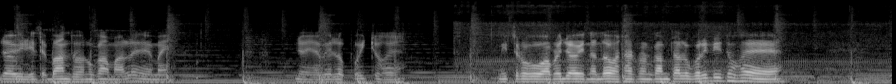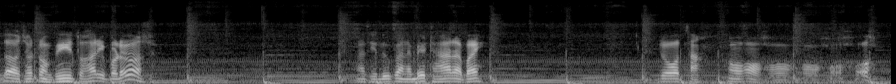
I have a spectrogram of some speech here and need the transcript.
જો આવી રીતે બાંધવાનું કામ હાલે એમાં જો અહીંયા વહેલો પહોંચ્યો છે મિત્રો, આપણે જો રીતના દવા છાંટવાનું કામ ચાલુ કરી દીધું છે. દવા છાંટવા ભીણ તો સારી પડે હશે આથી દુકાને બેઠા હારા ભાઈ. જોતા. ઓહો હો હો હો.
